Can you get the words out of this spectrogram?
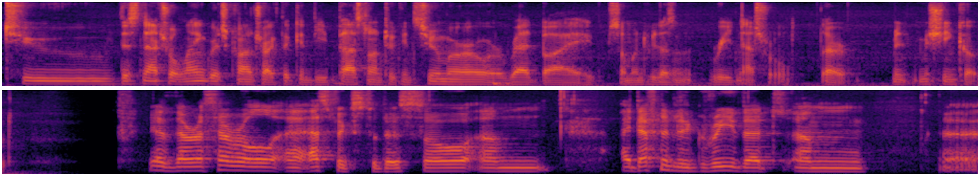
to this natural language contract that can be passed on to a consumer or read by someone who doesn't read natural or machine code. Yeah, there are several uh, aspects to this. So um, I definitely agree that um, uh,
